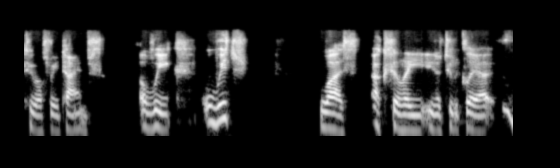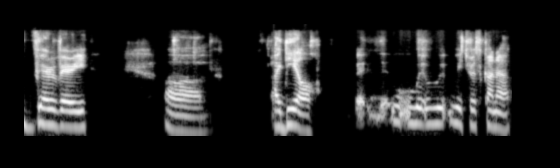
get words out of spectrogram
two or three times a week, which was actually, you know, to be clear, very, very uh, ideal which was kind of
